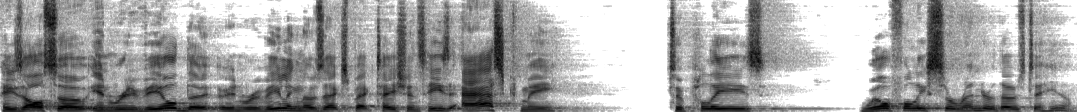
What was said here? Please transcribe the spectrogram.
He's also, in, revealed the, in revealing those expectations, He's asked me to please willfully surrender those to Him.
